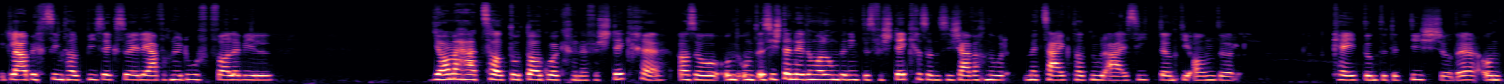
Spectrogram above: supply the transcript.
glaube ich, sind halt Bisexuelle einfach nicht aufgefallen, weil ja, man hat es halt total gut können verstecken also und, und es ist dann nicht einmal unbedingt das Verstecken, sondern es ist einfach nur, man zeigt halt nur eine Seite und die andere geht unter den Tisch, oder? Und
